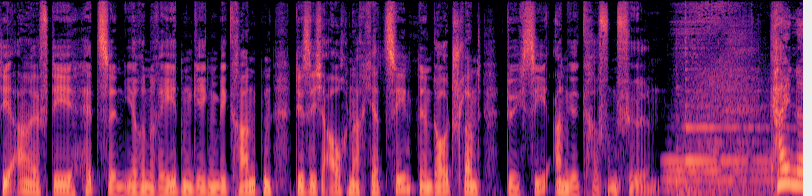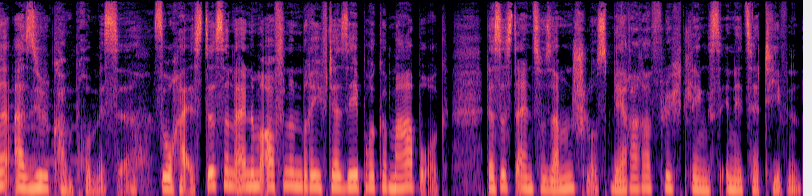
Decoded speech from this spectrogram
Die AfD hetze in ihren Reden gegen Migranten, die sich auch nach Jahrzehnten in Deutschland durch sie angegriffen fühlen. Keine Asylkompromisse. So heißt es in einem offenen Brief der Seebrücke Marburg. Das ist ein Zusammenschluss mehrerer Flüchtlingsinitiativen.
